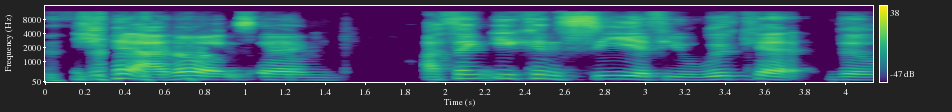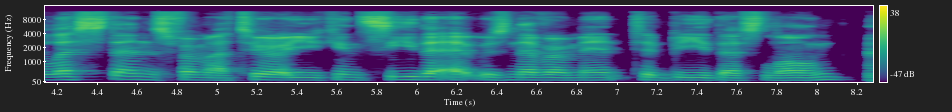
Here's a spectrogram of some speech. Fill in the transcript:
Yeah, I know it's um I think you can see if you look at the listings for my tour, you can see that it was never meant to be this long.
